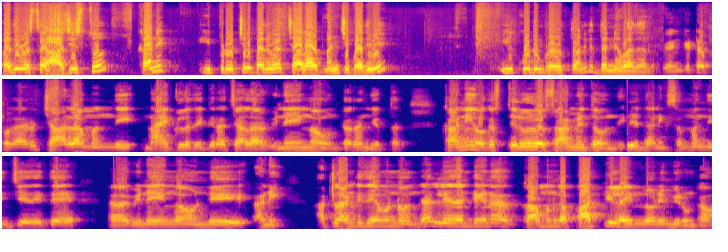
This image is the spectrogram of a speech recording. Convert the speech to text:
పదవి వస్తే ఆశిస్తూ కానీ ఇప్పుడు వచ్చిన పదవి చాలా మంచి పదవి. ఈ కుటుంబ ప్రభుత్వానికి ధన్యవాదాలు. వెంకటప్ప గారు చాలా మంది నాయకుల దగ్గర చాలా వినయంగా ఉంటారు అని చెప్తారు. కానీ ఒక తెలుగులో సామెత ఉంది. దానికి సంబంధించి ఏదైతే వినయంగా ఉండి అని అట్లాంటిది ఏమన్నా ఉందా? లేదంటే కామన్గా పార్టీ లైన్లోనే మీరు ఉంటాం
